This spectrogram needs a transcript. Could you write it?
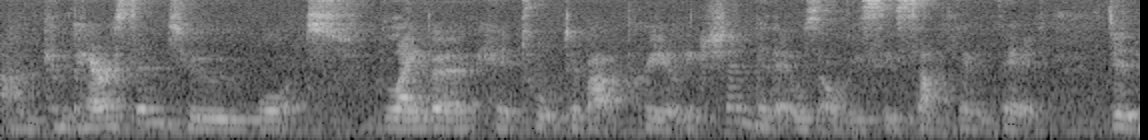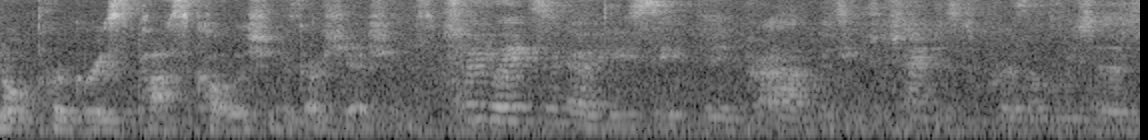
um, comparison to what Labor had talked about pre-election, but that was obviously something that did not progress past coalition negotiations. Two weeks ago, you said the uh, potential changes to prison letters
